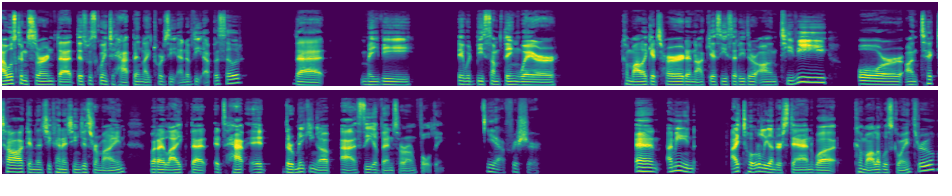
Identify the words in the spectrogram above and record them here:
I was concerned that this was going to happen like towards the end of the episode, that maybe it would be something where Kamala gets hurt and Nakia sees it either on TV or on TikTok, and then she kind of changes her mind. But I like that it's ha- it they're making up as the events are unfolding. yeah, for sure. And I mean, I totally understand what Kamala was going through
